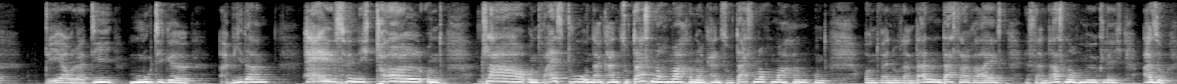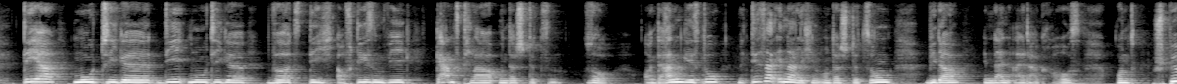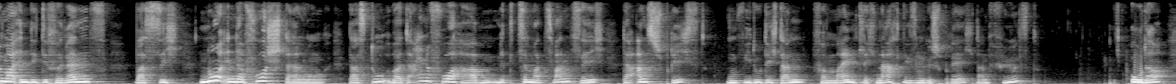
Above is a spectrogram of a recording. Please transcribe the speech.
der oder die Mutige erwidern? Hey, das finde ich toll und klar und weißt du und dann kannst du das noch machen und kannst du das noch machen und, und wenn du dann dann das erreichst, ist dann das noch möglich. Also der Mutige, die Mutige wird dich auf diesem Weg ganz klar unterstützen. So, und dann gehst du mit dieser innerlichen Unterstützung wieder in deinen Alltag raus und spür mal in die Differenz, was sich nur in der Vorstellung dass du über deine Vorhaben mit Zimmer 20 der Angst sprichst und wie du dich dann vermeintlich nach diesem Gespräch dann fühlst. Oder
